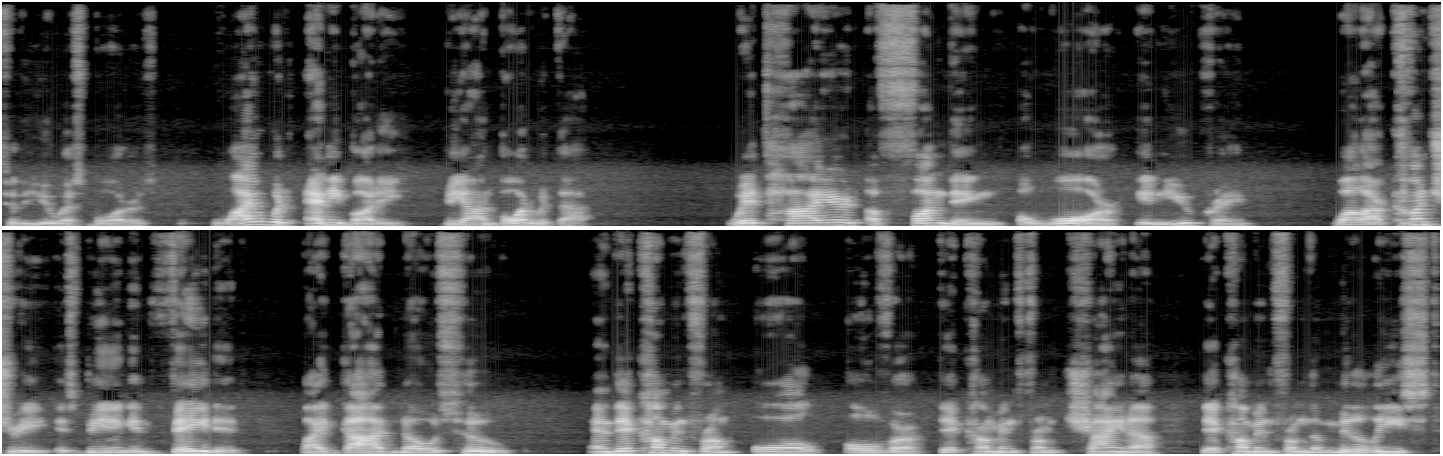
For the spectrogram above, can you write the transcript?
to the US borders. Why would anybody be on board with that? We're tired of funding a war in Ukraine while our country is being invaded by God knows who. And they're coming from all over. They're coming from China. They're coming from the Middle East.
